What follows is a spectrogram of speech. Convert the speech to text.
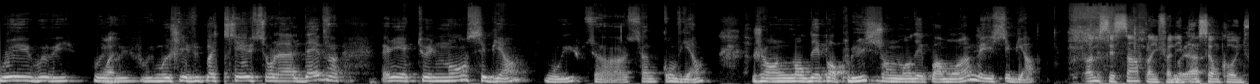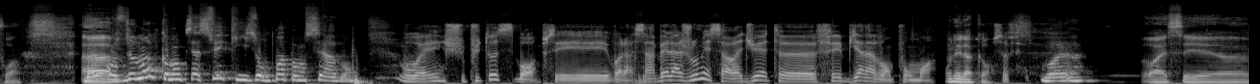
oui, oui, oui, oui, oui, Moi, je l'ai vu passer sur la dev. Elle est actuellement, c'est bien. Oui, ça, ça me convient. J'en demandais pas plus, j'en demandais pas moins, mais c'est bien. Ah, mais c'est simple, hein, il fallait y penser encore une fois. Ben, on se demande comment que ça se fait qu'ils n'ont pas pensé avant. Ouais, je suis plutôt bon. C'est voilà, c'est un bel ajout, mais ça aurait dû être fait bien avant pour moi. On est d'accord. Voilà. Ouais, c'est euh...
